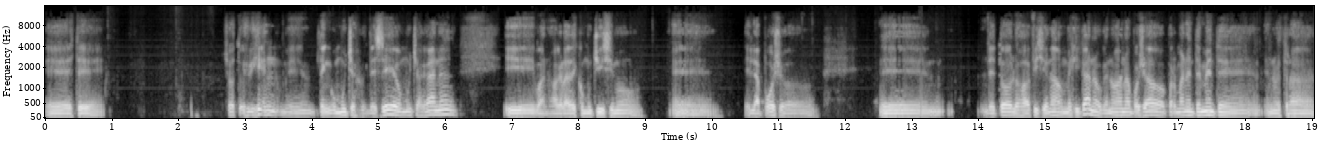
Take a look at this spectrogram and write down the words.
Eh, este, yo estoy bien, tengo muchos deseos, muchas ganas y bueno, agradezco muchísimo el apoyo eh, de todos los aficionados mexicanos que nos han apoyado permanentemente en nuestra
